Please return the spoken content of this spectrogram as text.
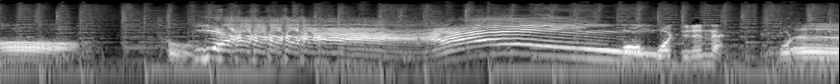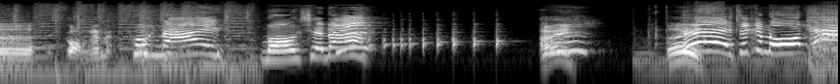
อ๋อ ถูกอย่า มองวนอยู่นั่นน่ะวนเออยู่อในกล่องนั้นน่ะพวกนายมองฉันนะเฮ้ยเฮ้ยเฮ้ยฉันกระโดดอะ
